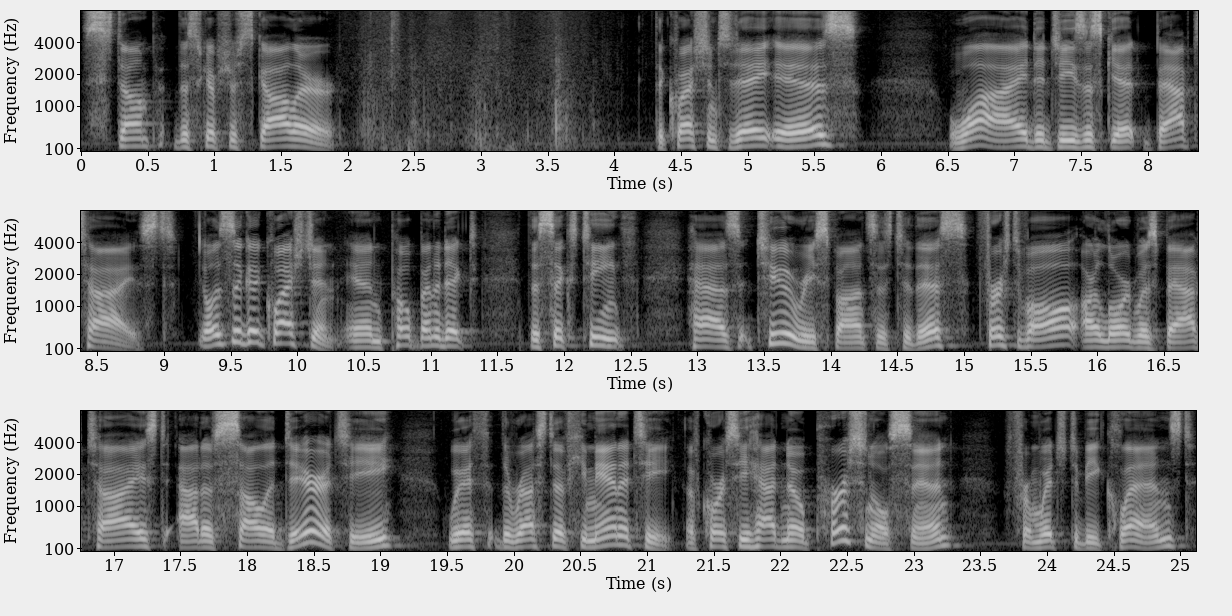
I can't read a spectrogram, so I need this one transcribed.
Stump the Scripture Scholar. The question today is why did Jesus get baptized? Well, this is a good question, and Pope Benedict XVI has two responses to this. First of all, our Lord was baptized out of solidarity with the rest of humanity. Of course, he had no personal sin from which to be cleansed,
